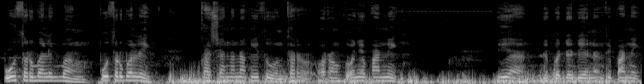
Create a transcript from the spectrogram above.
putar balik bang putar balik. Kasihan anak itu ntar orang tuanya panik. Iya daripada dia nanti panik.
